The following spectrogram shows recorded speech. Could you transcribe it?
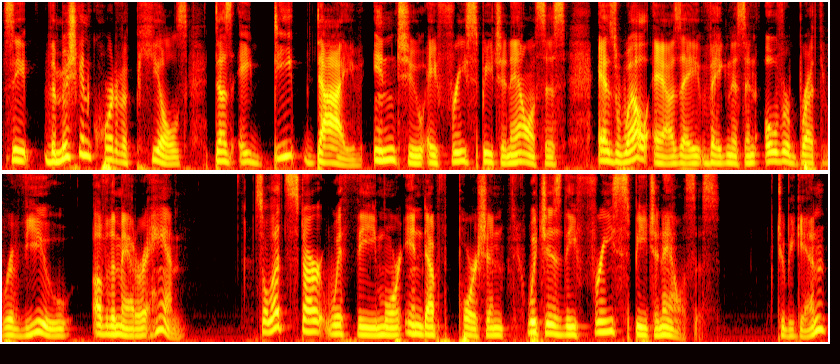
See, the Michigan Court of Appeals does a deep dive into a free speech analysis as well as a vagueness and overbreadth review of the matter at hand. So let's start with the more in depth portion, which is the free speech analysis. To begin,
